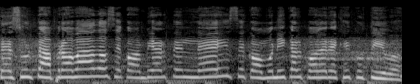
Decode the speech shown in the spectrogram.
Resulta aprobado, se convierte en ley, se comunica al Poder Ejecutivo.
